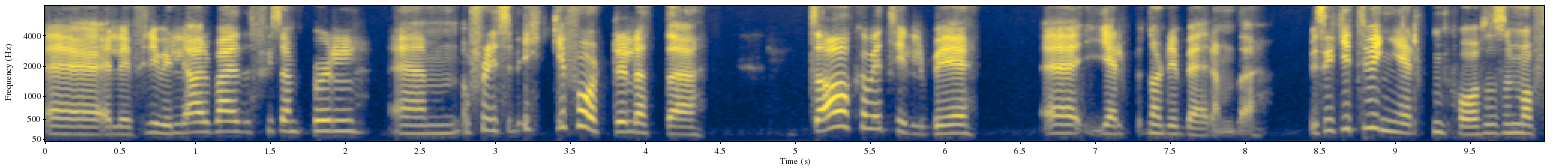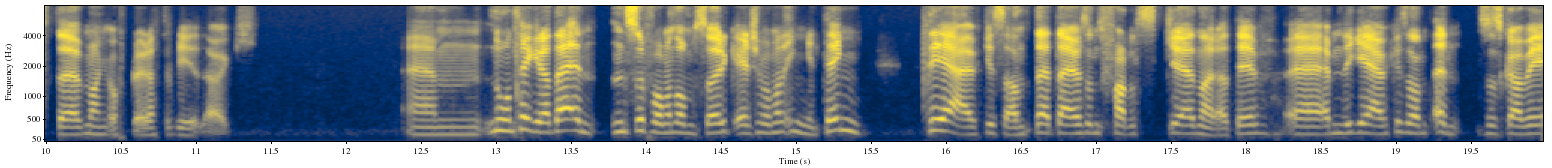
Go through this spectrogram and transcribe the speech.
eh, eller frivillig arbeid f.eks. Um, og for de som ikke får til dette, da kan vi tilby eh, hjelp når de ber om det. Vi skal ikke tvinge hjelpen på, sånn som ofte mange opplever at det blir i dag. Um, noen tenker at det er enten så får man omsorg, eller så får man ingenting. Det er jo ikke sant. Dette er jo sånn falsk eh, narrativ. Eh, MDG er jo ikke sant. enten så skal vi,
